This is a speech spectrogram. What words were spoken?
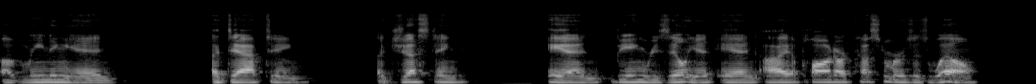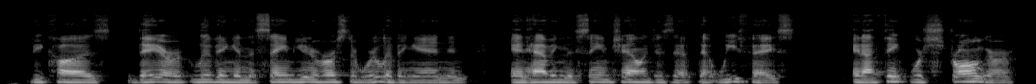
of leaning in, adapting, adjusting, and being resilient. And I applaud our customers as well because they are living in the same universe that we're living in and and having the same challenges that that we face. And i think we're stronger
